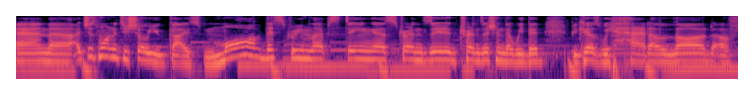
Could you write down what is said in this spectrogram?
And uh, I just wanted to show you guys more of the Streamlabs thing as transi transition that we did because we had a lot of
